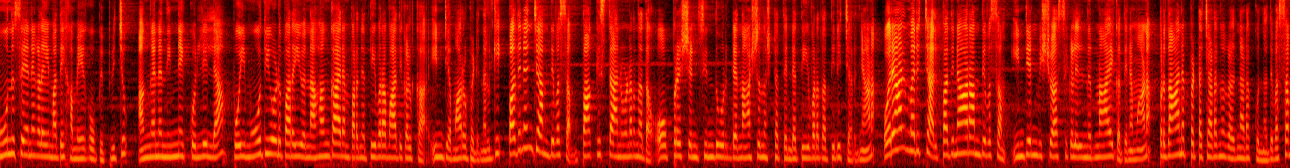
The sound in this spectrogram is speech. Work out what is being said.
മൂന്ന് സേനകളെയും അദ്ദേഹം ഏകോപിപ്പിച്ചു. അങ്ങനെ നിന്നെ കൊല്ലില്ല പോയി മോദിയോട് പറയൂ എന്ന അഹങ്കാരം പറഞ്ഞ തീവ്രവാദികൾക്ക് ഇന്ത്യ മറുപടി നൽകി. പതിനഞ്ചാം ദിവസം പാകിസ്ഥാൻ ഉണർന്നത് ഓപ്പറേഷൻ സിന്ദൂറിന്റെ നാശനഷ്ടത്തിന്റെ തീവ്രത തിരിച്ചറിഞ്ഞാണ്. ഒരാൾ മരിച്ചാൽ പതിനാറാം ദിവസം ഇന്ത്യൻ വിശ്വാസികളിൽ നിർണായക ദിനമാണ്. പ്രധാനപ്പെട്ട ചടങ്ങുകൾ നടക്കുന്ന ദിവസം.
